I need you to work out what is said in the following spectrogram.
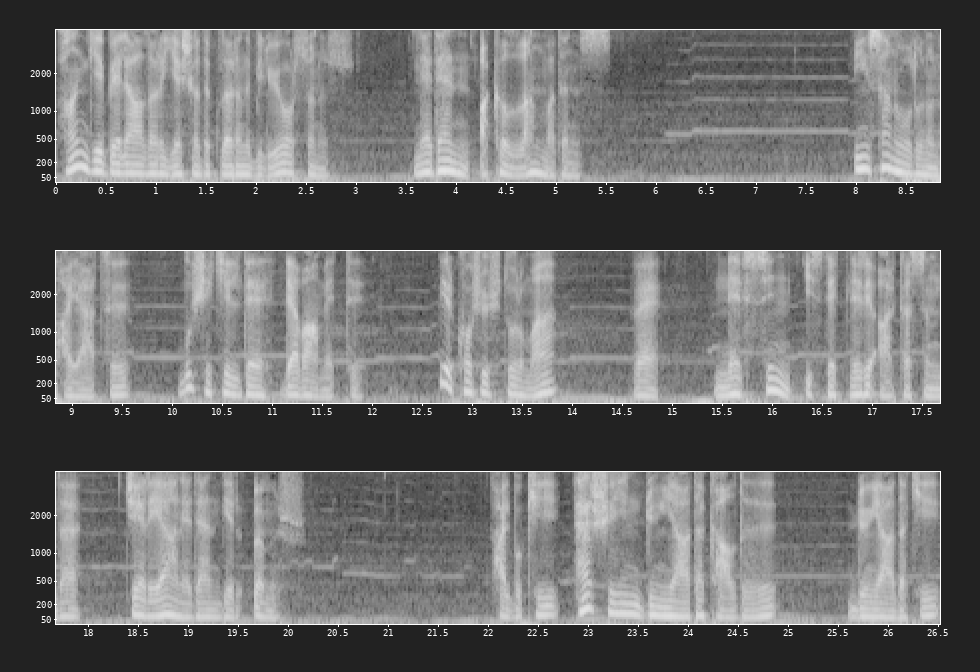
hangi belaları yaşadıklarını biliyorsunuz. Neden akıllanmadınız? İnsanoğlunun hayatı bu şekilde devam etti. Bir koşuşturma ve nefsin istekleri arkasında cereyan eden bir ömür. Halbuki her şeyin dünyada kaldığı, dünyadaki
